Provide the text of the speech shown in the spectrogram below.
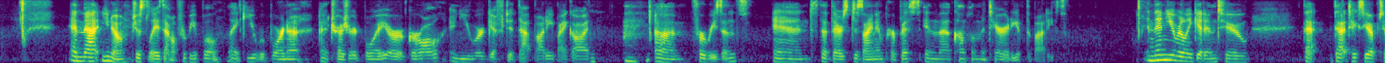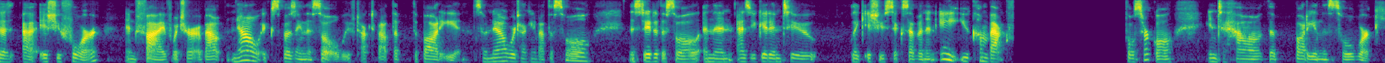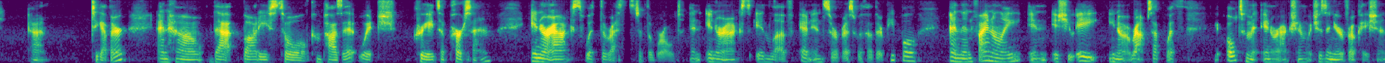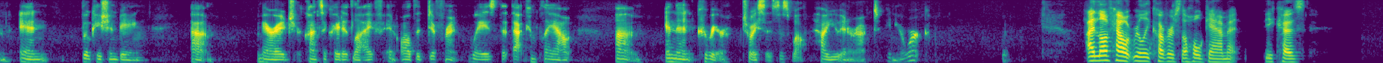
and that you know just lays out for people like you were born a, a treasured boy or a girl and you were gifted that body by god um, for reasons and that there's design and purpose in the complementarity of the bodies. And then you really get into that that takes you up to uh, issue four and five which are about now exposing the soul. We've talked about the, the body and so now we're talking about the soul the state of the soul. And then as you get into like issue six, seven, and eight, you come back full circle into how the body and the soul work uh, together and how that body soul composite, which creates a person, interacts with the rest of the world and interacts in love and in service with other people. And then finally, in issue eight, you know, it wraps up with your ultimate interaction, which is in your vocation, and vocation being um, marriage or consecrated life and all the different ways that that can play out. Um, and then career choices as well, how you interact in your work. I love how it really covers the whole gamut because,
